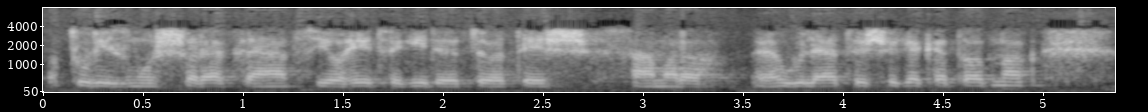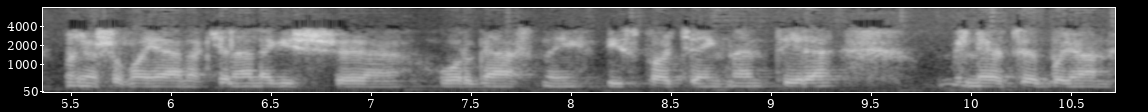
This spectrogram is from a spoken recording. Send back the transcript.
a turizmus, a rekreáció, a hétvégi időtöltés számára új lehetőségeket adnak. Nagyon sokan járnak jelenleg is horgászni vízpartjaink mentére. Minél több olyan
